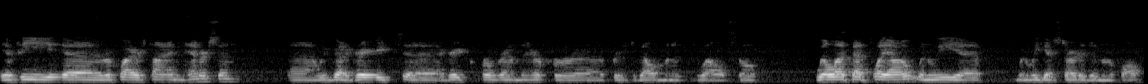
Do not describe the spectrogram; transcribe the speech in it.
If he uh, requires time in Henderson, uh, we've got a great a great program there for for his development as well. So we'll let that play out when we when we get started in the fall.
